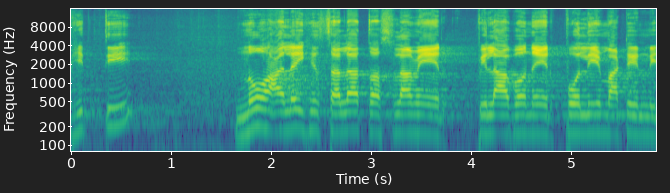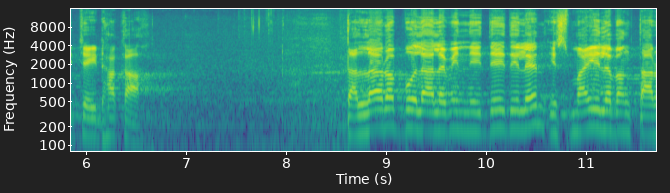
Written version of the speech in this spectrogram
ভিত্তি নো আলাইহি আসলামের পিলাবনের পলি মাটির নিচেই ঢাকা। তাল্লা রব্বুল আলমিন নির্দেশ দিলেন, ইসমাইল এবং তার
